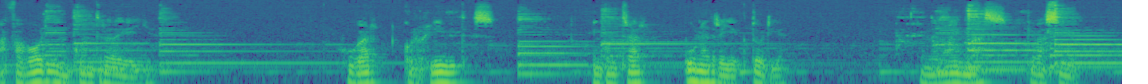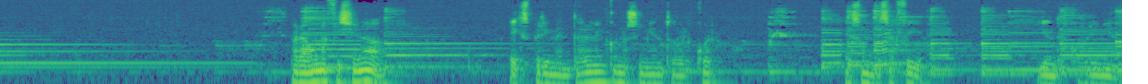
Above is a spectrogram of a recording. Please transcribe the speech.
a favor y en contra de ella. Jugar con los límites, encontrar una trayectoria donde no hay más que vacío. Para un aficionado, experimentar en el conocimiento del cuerpo es un desafío y un descubrimiento.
